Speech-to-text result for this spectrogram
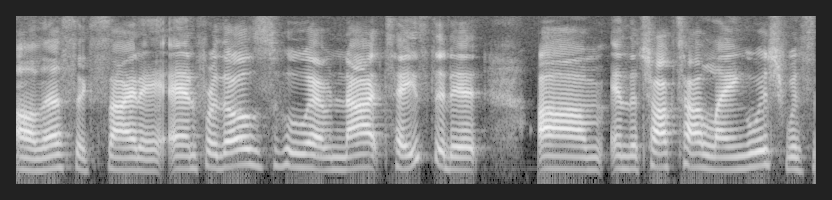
Oh, that's exciting. And for those who have not tasted it, um, in the Choctaw language, which,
